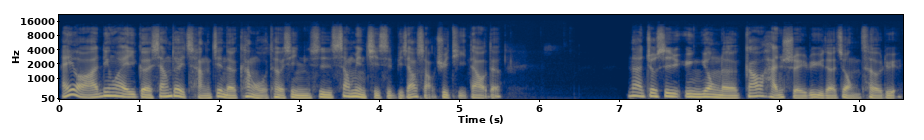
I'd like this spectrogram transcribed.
还有啊，另外一个相对常见的抗火特性是上面其实比较少去提到的，那就是运用了高含水率的这种策略。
